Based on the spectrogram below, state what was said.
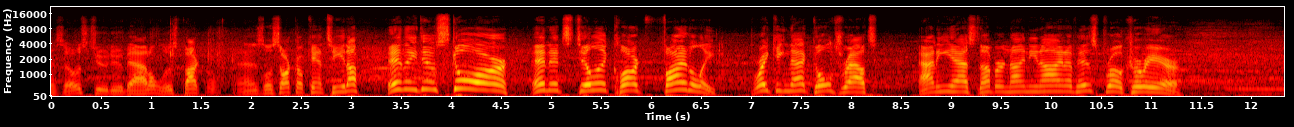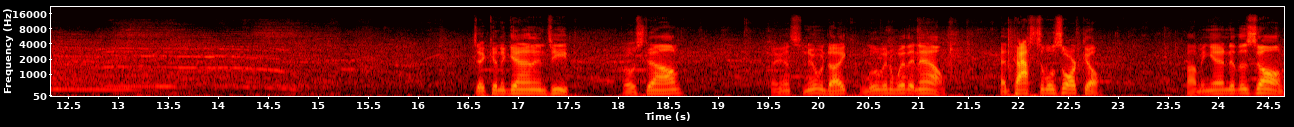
As those two do battle, loose puck, as Lazorko can't tee it up, and they do score! And it's Dylan Clarke finally breaking that goal drought, and he has number 99 of his pro career. Dickin again and deep. Goes down against Nieuwendyk. Lubin with it now. And pass to Lazorko. Coming into the zone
